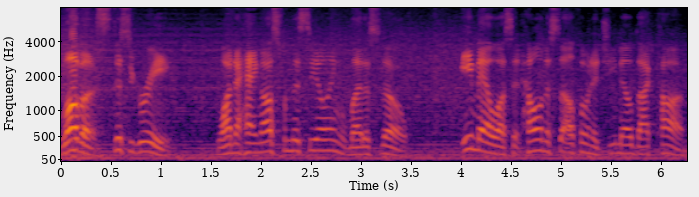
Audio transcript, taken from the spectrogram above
Love us, disagree. Want to hang us from the ceiling? Let us know. Email us at hellinacellphone at gmail.com.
